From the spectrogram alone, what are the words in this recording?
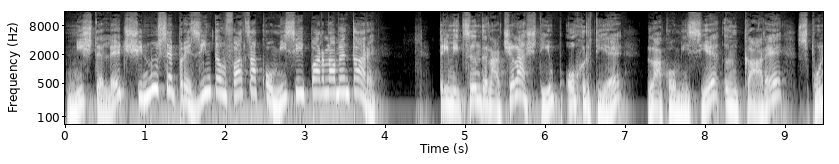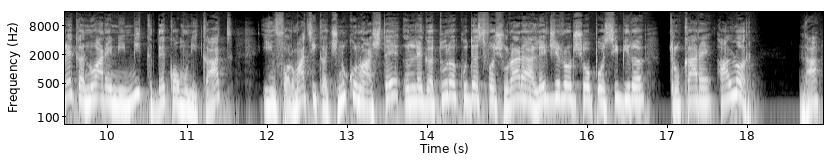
niște legi și nu se prezintă în fața comisiei parlamentare, trimițând în același timp o hârtie la comisie în care spune că nu are nimic de comunicat informații căci nu cunoaște în legătură cu desfășurarea alegerilor și o posibilă trucare a lor. Da?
